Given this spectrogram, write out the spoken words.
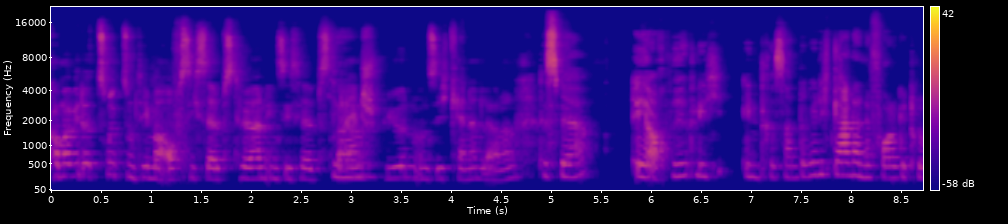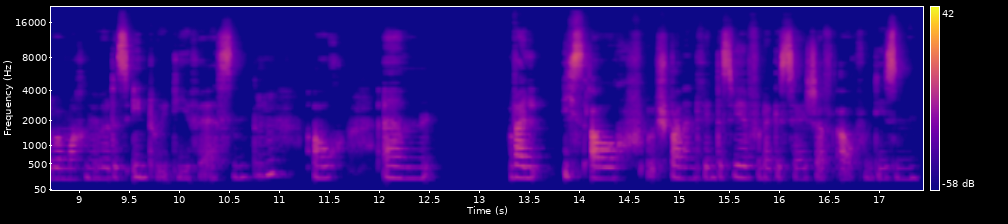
kommen wir wieder zurück zum Thema auf sich selbst hören, in sich selbst ja. reinspüren und sich kennenlernen. Das wäre eh auch wirklich interessant. Da würde ich gerne eine Folge drüber machen, über das intuitive Essen. Mhm. Auch, ähm, weil ich es auch spannend finde, dass wir von der Gesellschaft auch von diesem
